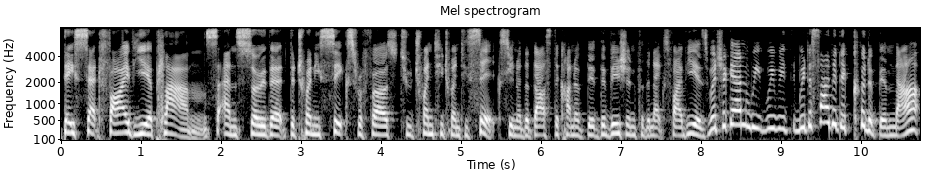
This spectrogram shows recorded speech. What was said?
they set five year plans and so that the 26 refers to 2026 you know that that's the kind of the, the vision for the next five years which again we, we we decided it could have been that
